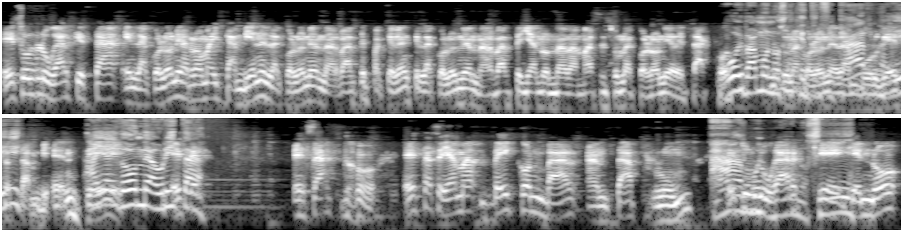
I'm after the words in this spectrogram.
Es un lugar que está en la colonia Roma y también en la colonia Narvarte, para que vean que la colonia Narvarte ya no nada más es una colonia de tacos. Uy, vámonos es una colonia de hamburguesas también. Ahí hay donde ahorita. exacto. Esta se llama Bacon Bar and Tap Room. Ah, es un lugar que, que, no,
